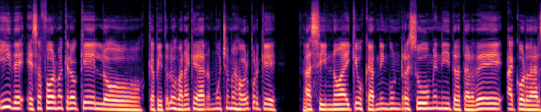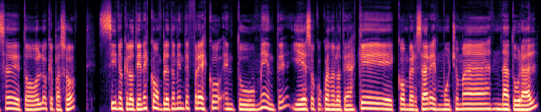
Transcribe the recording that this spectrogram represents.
y de esa forma creo que los capítulos van a quedar mucho mejor porque Sí. así no hay que buscar ningún resumen ni tratar de acordarse de todo lo que pasó, sino que lo tienes completamente fresco en tu mente y eso cu- cuando lo tengas que conversar es mucho más natural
